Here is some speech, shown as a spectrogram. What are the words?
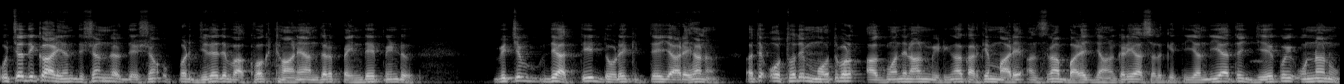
ਉੱਚ ਅਧਿਕਾਰੀਆਂ ਦੇ ਦਿਸ਼ਾ ਨਿਰਦੇਸ਼ਾਂ ਉੱਪਰ ਜ਼ਿਲ੍ਹੇ ਦੇ ਵੱਖ-ਵੱਖ ਥਾਣਿਆਂ ਅੰਦਰ ਪੈਂਦੇ ਪਿੰਡ ਵਿੱਚ ਵਿਦਿਆਰਥੀ ਦੌਰੇ ਕੀਤੇ ਜਾ ਰਹੇ ਹਨ ਅਤੇ ਉੱਥੋਂ ਦੇ ਮੋਤਬਰ ਆਗੂਆਂ ਦੇ ਨਾਲ ਮੀਟਿੰਗਾਂ ਕਰਕੇ ਮਾੜੇ ਅਨਸਰਾਂ ਬਾਰੇ ਜਾਣਕਾਰੀ ਹਾਸਲ ਕੀਤੀ ਜਾਂਦੀ ਹੈ ਤੇ ਜੇ ਕੋਈ ਉਹਨਾਂ ਨੂੰ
